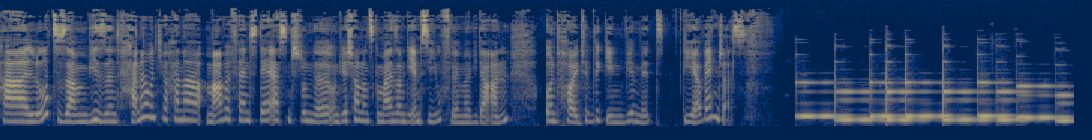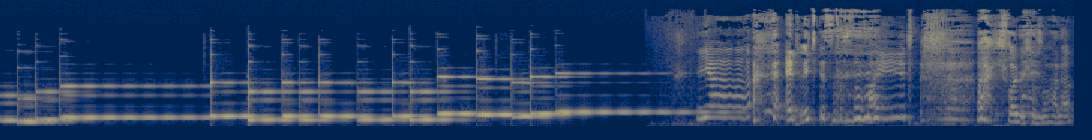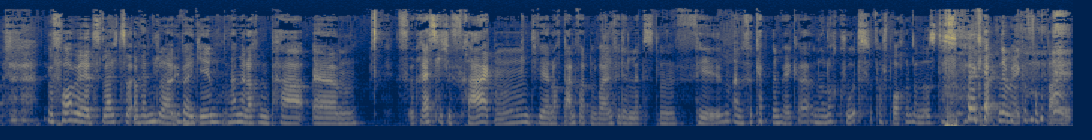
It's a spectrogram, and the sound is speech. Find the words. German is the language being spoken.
Hallo zusammen, wir sind Hannah und Johanna, Marvel-Fans der ersten Stunde und wir schauen uns gemeinsam die MCU-Filme wieder an. Und heute beginnen wir mit The Avengers. Ja, endlich ist es soweit. Freue mich schon so, Hannah. Bevor wir jetzt gleich zu Avenger übergehen, haben wir noch ein paar ähm, restliche Fragen, die wir noch beantworten wollen für den letzten Film. Also für Captain America nur noch kurz versprochen, dann ist das Captain America vorbei.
